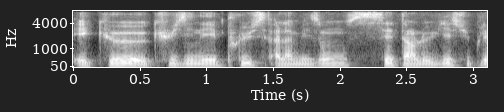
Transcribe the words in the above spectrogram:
et que cuisiner plus à la maison, c'est un levier supplémentaire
